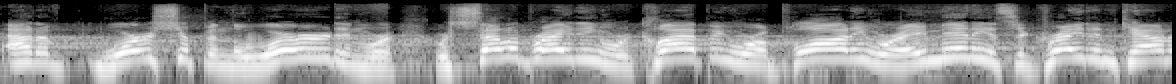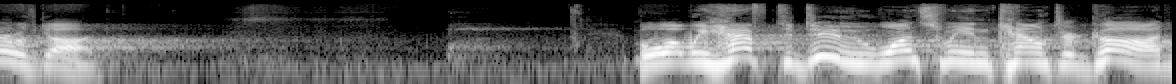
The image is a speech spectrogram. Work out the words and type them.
out of worship and the Word, and we're, we're celebrating, we're clapping, we're applauding, we're amen. It's a great encounter with God. But what we have to do once we encounter God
